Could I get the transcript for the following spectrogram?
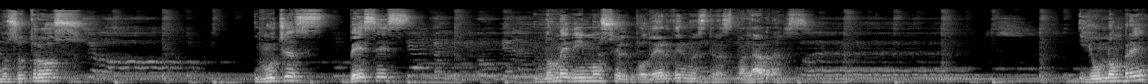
Nosotros muchas veces no medimos el poder de nuestras palabras. Y un hombre,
